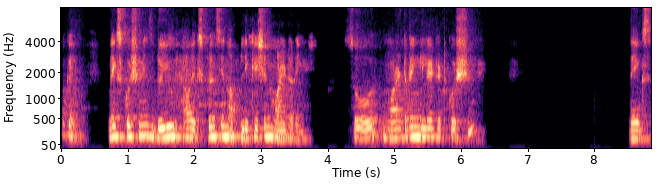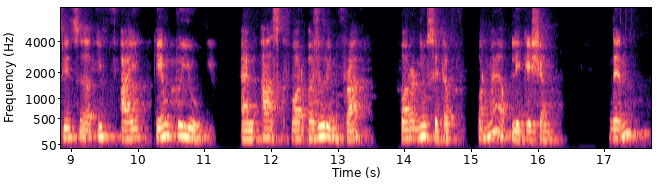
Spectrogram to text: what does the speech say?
Okay. Next question is, do you have experience in application monitoring? So monitoring related question Next is uh, if I came to you and ask for Azure Infra for a new setup for my application, then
